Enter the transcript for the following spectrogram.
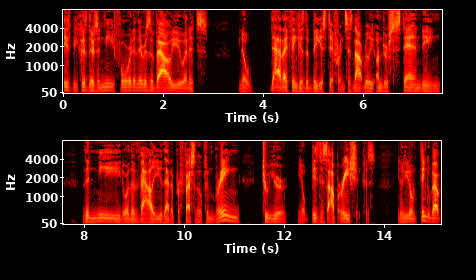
is because there's a need for it and there is a value and it's, you know, that I think is the biggest difference is not really understanding the need or the value that a professional can bring to your, you know, business operation. Cause, you know, you don't think about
